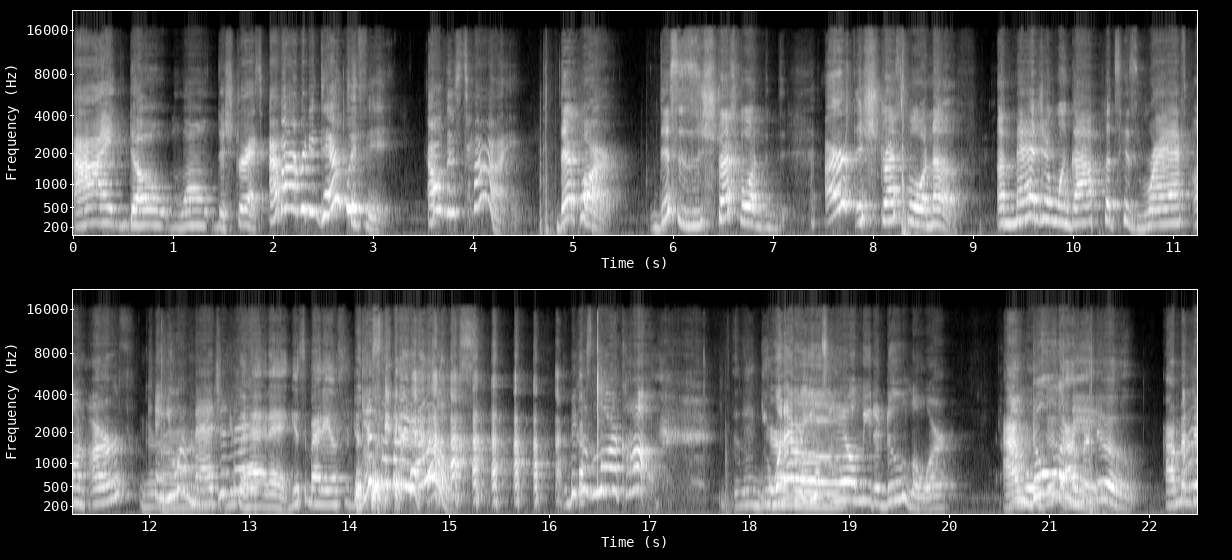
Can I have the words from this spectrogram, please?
I don't want the stress. I've already dealt with it all this time. That part. This is stressful. Earth is stressful enough. Imagine when God puts His wrath on Earth. Can you imagine you Can that? have that. Get somebody else to do Get it. somebody else. Because Lord, call. Whatever you tell me to do, Lord, I I'm doing do. I'm gonna do. I'm gonna I do.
